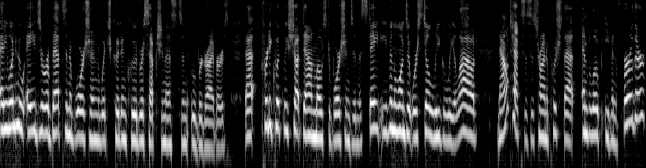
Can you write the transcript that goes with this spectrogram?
anyone who aids or abets an abortion, which could include receptionists and Uber drivers. That pretty quickly shut down most abortions in the state, even the ones that were still legally allowed. Now Texas is trying to push that envelope even further.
